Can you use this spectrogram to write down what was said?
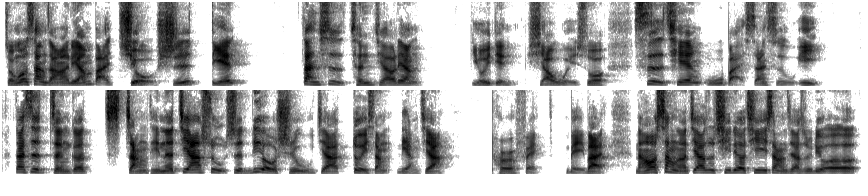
总共上涨了两百九十点，但是成交量有一点小萎缩，四千五百三十五亿。但是整个涨停的家数是六十五家对上两家，perfect 美败。然后上涨加速七六七，上涨加速六二二，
